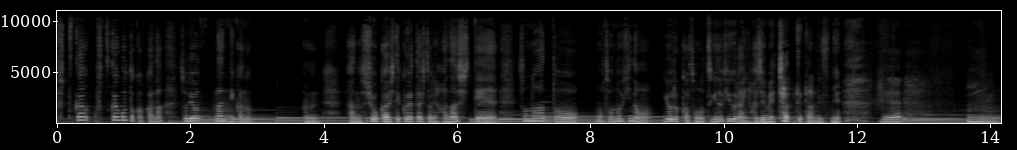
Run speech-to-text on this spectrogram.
2日 ,2 日後とかかな？それを何人かのうん、あの紹介してくれた人に話してその後もうその日の夜かその次の日ぐらいに始めちゃってたんですね。で,、うん、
